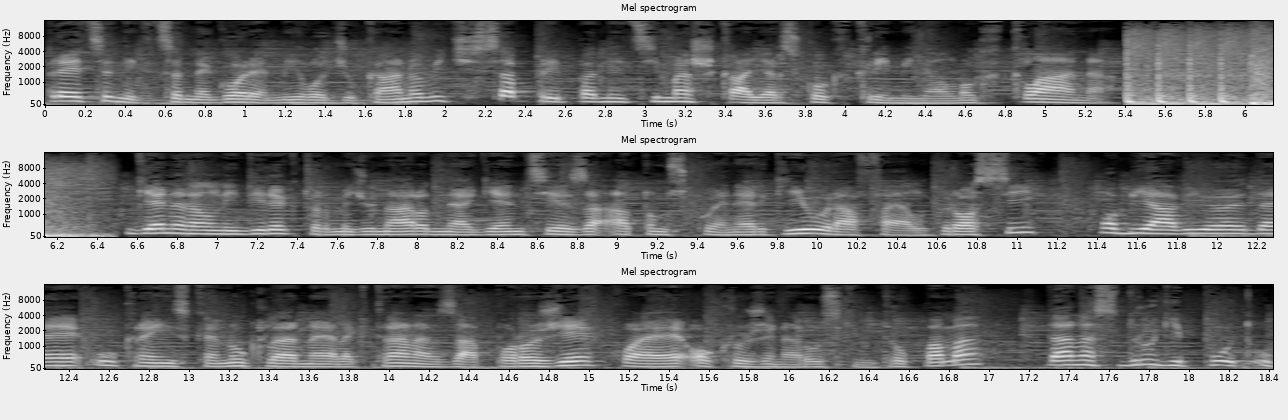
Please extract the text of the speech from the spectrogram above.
predsednik Crne Gore Milo Đukanović sa pripadnicima škaljarskog kriminalnog klana. Generalni direktor Međunarodne agencije za atomsku energiju Rafael Grossi objavio je da je ukrajinska nuklearna elektrana Zaporožje, koja je okružena ruskim trupama, danas drugi put u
